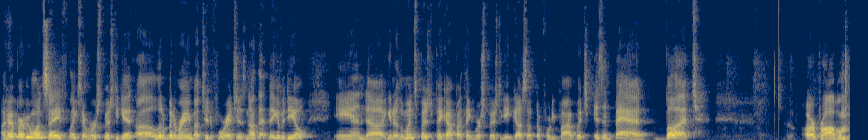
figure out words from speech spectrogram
I hope everyone's safe. Like I said, we're supposed to get a little bit of rain, about two to four inches. Not that big of a deal. And, uh, you know, the wind's supposed to pick up. I think we're supposed to get gusts up to 45, which isn't bad. But our problem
